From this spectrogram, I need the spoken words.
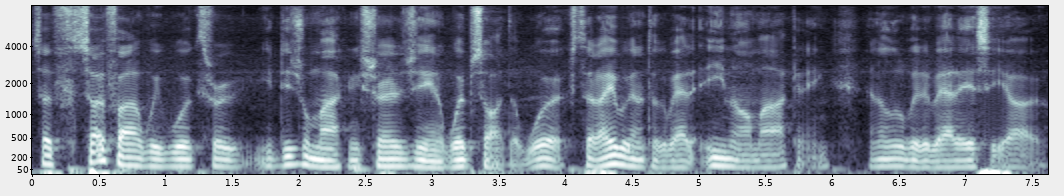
So, so far we've worked through your digital marketing strategy and a website that works. Today we're going to talk about email marketing and a little bit about SEO.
